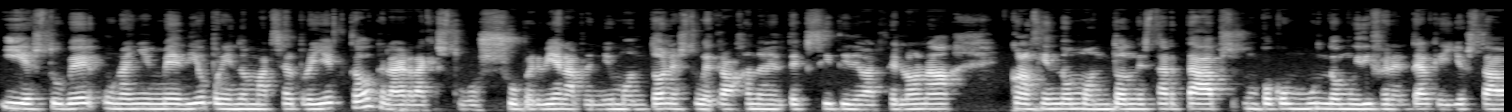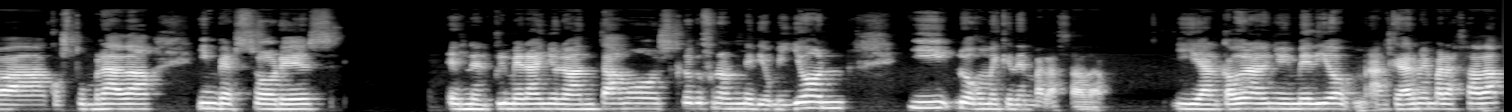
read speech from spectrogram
y estuve un año y medio poniendo en marcha el proyecto, que la verdad que estuvo súper bien, aprendí un montón, estuve trabajando en el Tech City de Barcelona, conociendo un montón de startups, un poco un mundo muy diferente al que yo estaba acostumbrada, inversores. En el primer año levantamos, creo que fueron medio millón y luego me quedé embarazada. Y al cabo de un año y medio, al quedarme embarazada,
